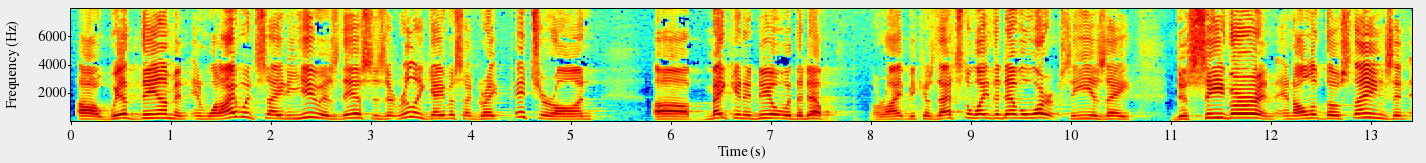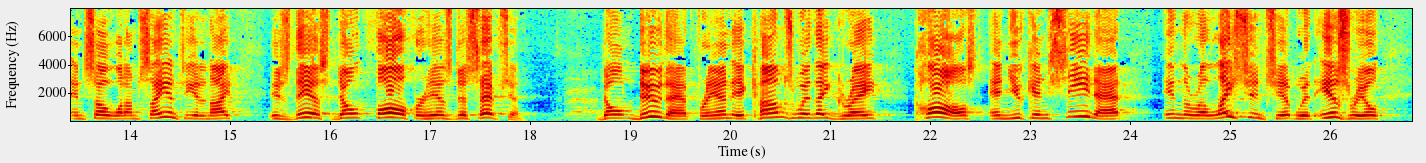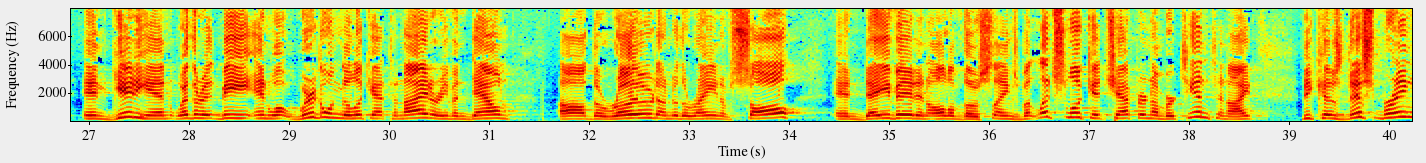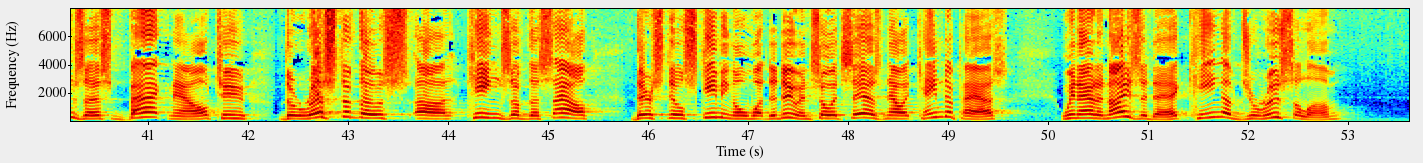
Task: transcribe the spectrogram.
uh, with them. And, and what I would say to you is this, is it really gave us a great picture on uh, making a deal with the devil. All right? Because that's the way the devil works. He is a deceiver and, and all of those things. And, and so what I'm saying to you tonight is this, don't fall for his deception. Don't do that, friend. It comes with a great cost, and you can see that in the relationship with Israel and Gibeon, whether it be in what we're going to look at tonight or even down uh, the road under the reign of Saul and David and all of those things. But let's look at chapter number 10 tonight because this brings us back now to the rest of those uh, kings of the south. They're still scheming on what to do. And so it says, Now it came to pass when Adonizedek, king of Jerusalem,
